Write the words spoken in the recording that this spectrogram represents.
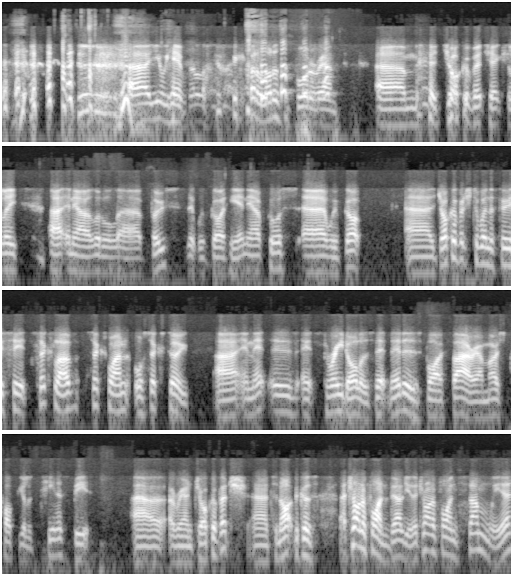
uh, yeah, we have got a, lot, got a lot of support around um, Djokovic, actually, uh, in our little uh, booth that we've got here. Now, of course, uh, we've got uh, Djokovic to win the first set, 6 love, 6 1, or 6 2. Uh, and that is at $3. That That is by far our most popular tennis bet around Djokovic uh, tonight because they're trying to find value. They're trying to find somewhere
